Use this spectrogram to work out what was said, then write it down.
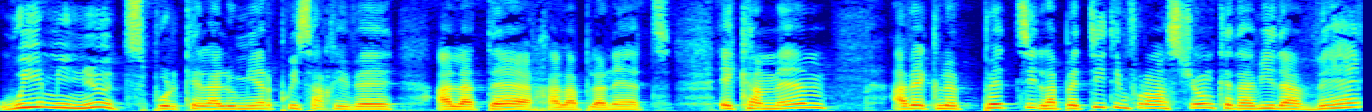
huit minutes pour que la lumière puisse arriver à la Terre, à la planète. Et quand même, avec la petite information que David avait,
